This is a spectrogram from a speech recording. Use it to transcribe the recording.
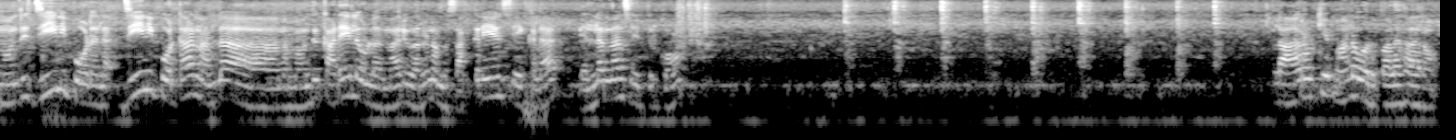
நம்ம வந்து ஜீனி போடலை. ஜீனி போட்டால் நல்லா நம்ம வந்து கடையில் உள்ளது மாதிரி வரும். நம்ம சர்க்கரையே சேர்க்கலை. வெள்ளம் தான் சேர்த்துருக்கோம். ஆரோக்கியமான ஒரு பலகாரம்.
